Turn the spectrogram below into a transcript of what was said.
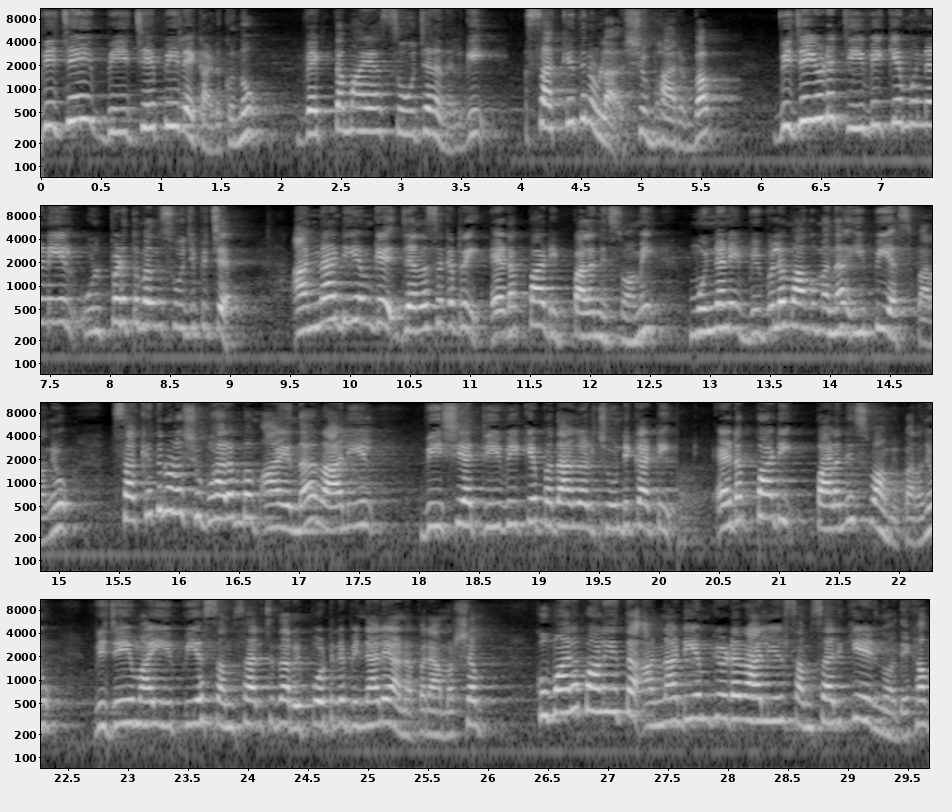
വിജയ് ബി ജെ പിയിലേക്ക് അടുക്കുന്നു. വ്യക്തമായ സൂചന നൽകി. സഖ്യത്തിനുള്ള ശുഭാരംഭം. വിജയുടെ ടി വി കെ മുന്നണിയിൽ ഉൾപ്പെടുത്തുമെന്ന് സൂചിപ്പിച്ച് Anna D M K general secretary Edappadi Palaniswami മുന്നണി വിപുലമാകുമെന്ന് ഇ പി എസ് പറഞ്ഞു. സഖ്യത്തിനുള്ള ശുഭാരംഭം ആയെന്ന് റാലിയിൽ വീശിയ ടി വി കെ പതാകകൾ ചൂണ്ടിക്കാട്ടി എടപ്പാടി പളനിസ്വാമി പറഞ്ഞു. വിജയുമായി ഇ പി എസ് സംസാരിച്ചെന്ന റിപ്പോർട്ടിന് പിന്നാലെയാണ് പരാമർശം. കുമാരപാളയത്ത് അണ്ണാ ഡി എം കെയുടെ റാലിയിൽ സംസാരിക്കുകയായിരുന്നു അദ്ദേഹം.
